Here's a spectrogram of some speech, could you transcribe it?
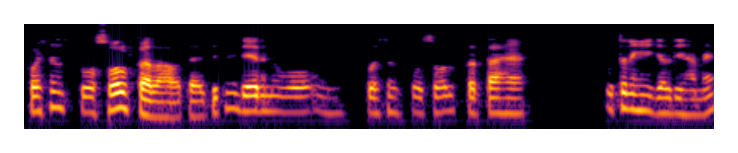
کوشچنس کو سولو کر رہا ہوتا ہے۔ جتنی دیر میں وہ ان کوشچنس کو سولو کرتا ہے اتنے ہی جلدی ہمیں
